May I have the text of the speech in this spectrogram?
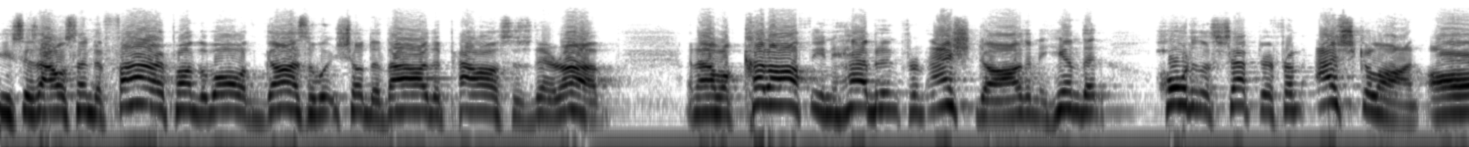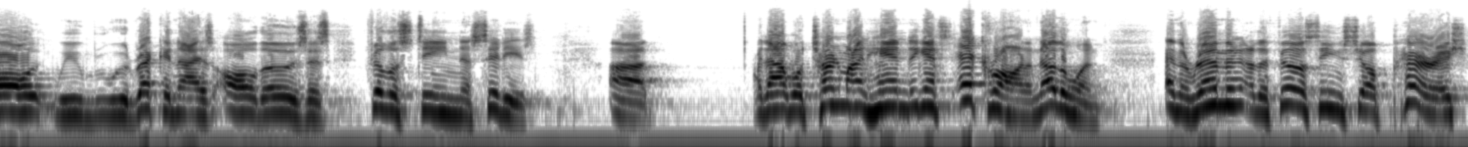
he says, I will send a fire upon the wall of Gaza, which shall devour the palaces thereof. And I will cut off the inhabitant from Ashdod, and him that holdeth the scepter from Ashkelon. All we would recognize all those as Philistine cities. Uh, and I will turn mine hand against Ekron, another one. And the remnant of the Philistines shall perish,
